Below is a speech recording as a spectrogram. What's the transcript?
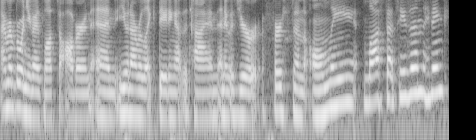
I remember when you guys lost to Auburn, and you and I were like dating at the time, and it was your first and only loss that season, I think.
